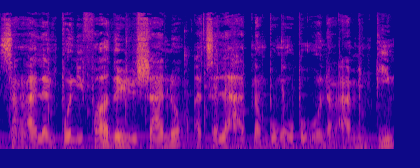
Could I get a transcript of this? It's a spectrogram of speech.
Sa ngalan po ni Father Luciano at sa lahat ng bumubuo ng aming team,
